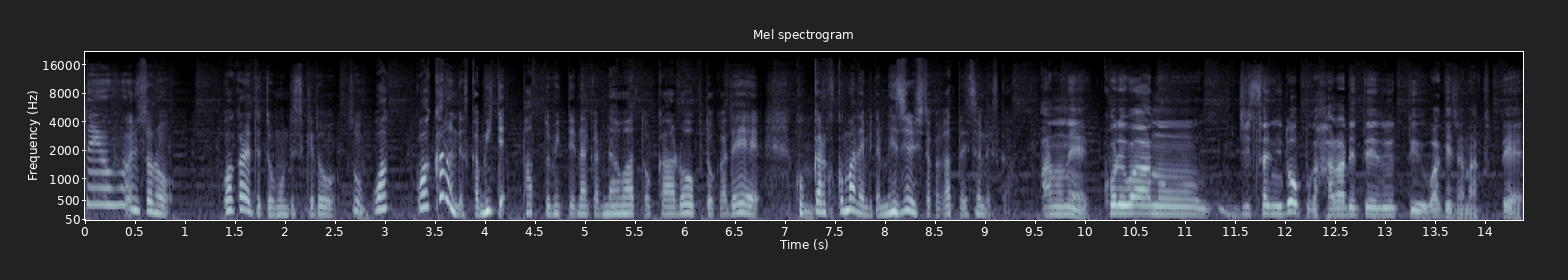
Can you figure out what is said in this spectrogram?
ていう風にその分かれてると思うんですけどそううん。わ分かるんですか？見てパッと見て。なんか縄とかロープとかでこっからここまでみたいな目印とかがあったりするんですか、あのねこれはあの実際にロープが張られてるっていうわけじゃなくて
